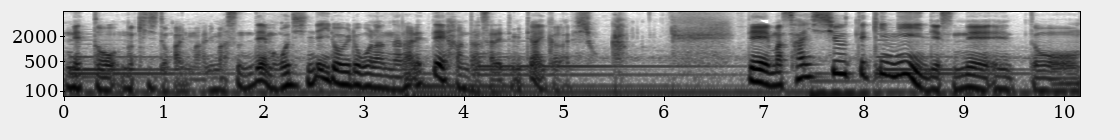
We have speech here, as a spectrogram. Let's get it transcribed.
ネットの記事とかにもありますんで、ご自身でいろいろご覧になられて判断されてみてはいかがでしょうか。で、まあ、最終的にですね、えっ、と、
